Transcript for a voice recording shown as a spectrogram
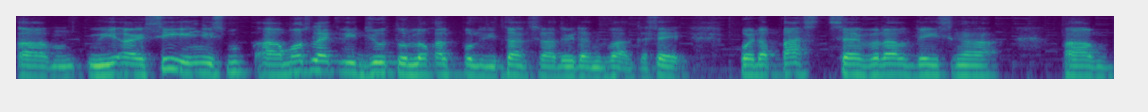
um, we are seeing is uh, most likely due to local pollutants rather than VAG. Kasi for the past several days nga, um,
